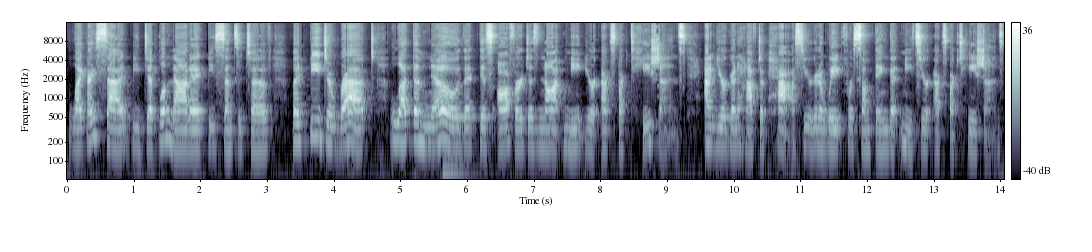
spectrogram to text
like I said, be diplomatic, be sensitive, but be direct. Let them know that this offer does not meet your expectations and you're going to have to pass. You're going to wait for something that meets your expectations.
